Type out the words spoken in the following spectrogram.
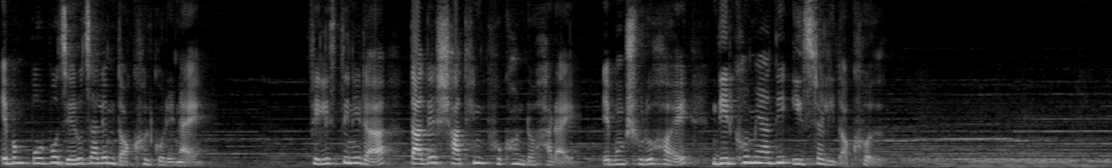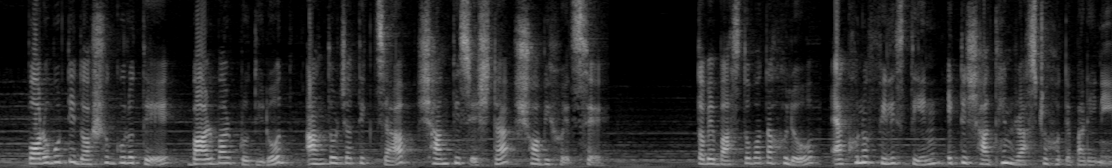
এবং পূর্ব জেরুজালেম দখল করে নেয়। ফিলিস্তিনিরা তাদের স্বাধীন ভূখণ্ড হারায় এবং শুরু হয় দীর্ঘমেয়াদী ইসরায়েলি দখল। পরবর্তী দশকগুলোতে বারবার প্রতিরোধ, আন্তর্জাতিক চাপ, শান্তি চেষ্টা সবই হয়েছে। তবে বাস্তবতা হল এখনও ফিলিস্তিন একটি স্বাধীন রাষ্ট্র হতে পারেনি।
